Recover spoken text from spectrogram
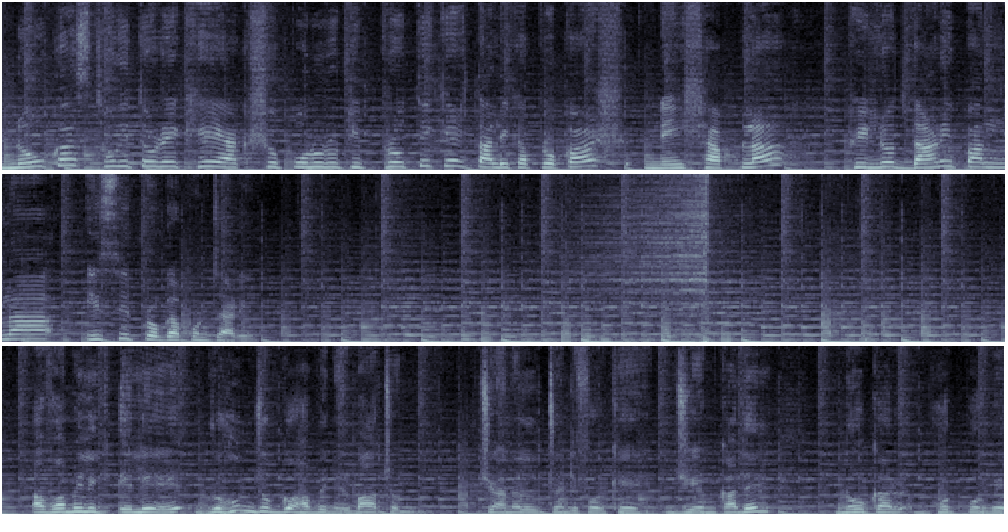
নৌকা স্থগিত রেখে একশো পনেরোটি প্রতীকের তালিকা প্রকাশ নেই শাপলা ফিরল দাঁড়িপাল্লা ইসির প্রজ্ঞাপন জারি। আওয়ামী লীগ এলে গ্রহণযোগ্য হবে নির্বাচন। চ্যানেল টোয়েন্টি ফোরকে জিএম কাদের নৌকার ভোট পড়বে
